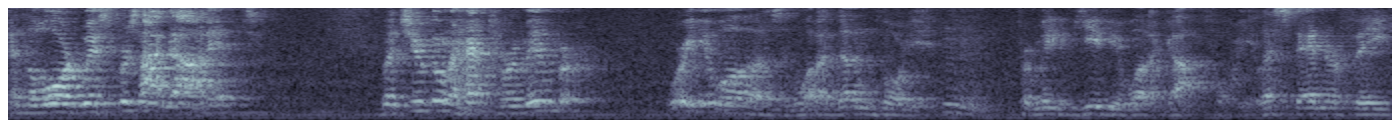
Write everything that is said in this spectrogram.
And the Lord whispers, I got it. But you're going to have to remember where you was and what I've done for you hmm. For me to give you what I got for you. Let's stand our feet.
